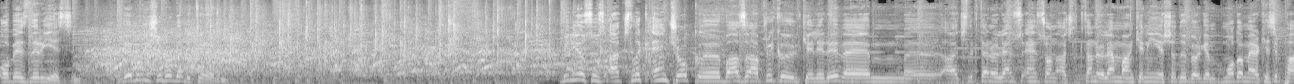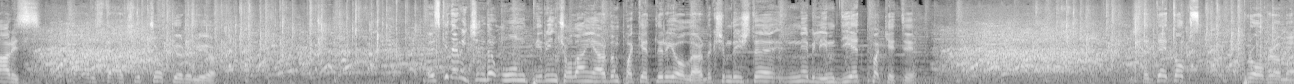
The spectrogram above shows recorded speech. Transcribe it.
obezleri yesin. Ve bu işi burada bitirelim. Biliyorsunuz açlık en çok e, bazı Afrika ülkeleri ve e, açlıktan ölen en son açlıktan ölen mankenin yaşadığı bölge moda merkezi Paris. Paris'te açlık çok görülüyor. Eskiden içinde un, pirinç olan yardım paketleri yollardık. Şimdi işte ne bileyim diyet paketi. İşte detoks programı.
